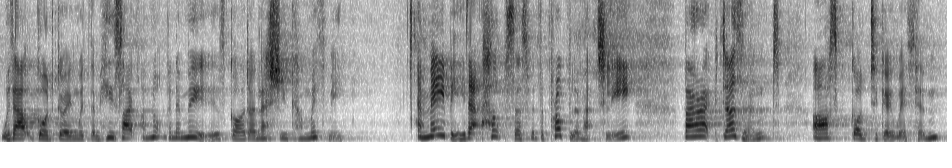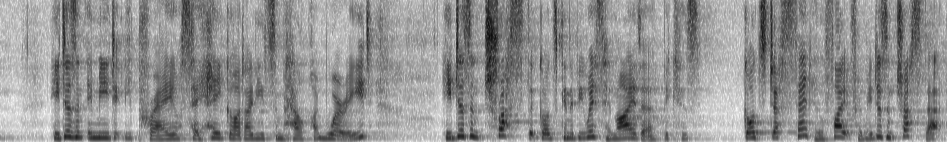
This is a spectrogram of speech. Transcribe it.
without God going with them. He's like, I'm not going to move, God, unless you come with me. And maybe that helps us with the problem, actually. Barak doesn't ask God to go with him. He doesn't immediately pray or say, Hey, God, I need some help, I'm worried. He doesn't trust that God's going to be with him either because God's just said he'll fight for him. He doesn't trust that.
